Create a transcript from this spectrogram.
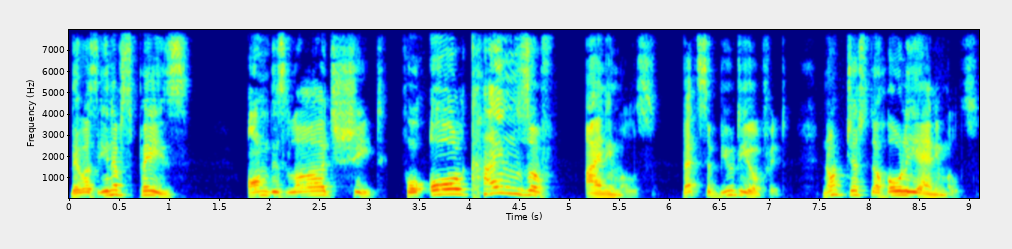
There was enough space on this large sheet for all kinds of animals. That's the beauty of it. Not just the holy animals.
